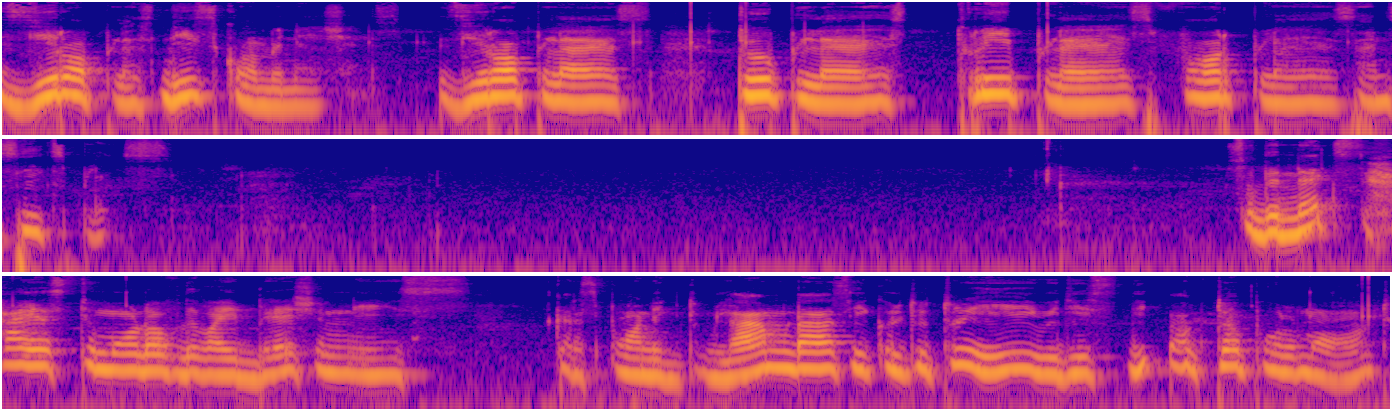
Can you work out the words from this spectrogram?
0 plus these combinations 0 plus 2 plus 3 plus 4 plus and 6 plus. So the next highest mode of the vibration is corresponding to lambda is equal to 3 which is the octopole mode.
